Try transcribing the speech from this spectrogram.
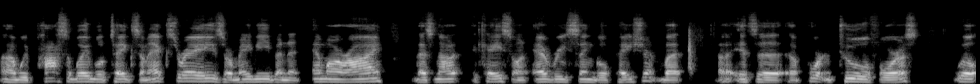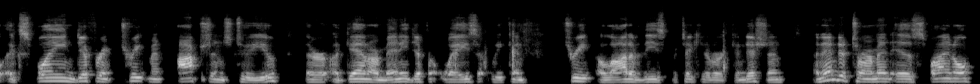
Uh, we possibly will take some x rays or maybe even an MRI. That's not the case on every single patient, but uh, it's an important tool for us. We'll explain different treatment options to you. There, again, are many different ways that we can treat a lot of these particular condition and then determine is spinal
